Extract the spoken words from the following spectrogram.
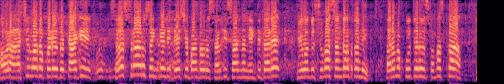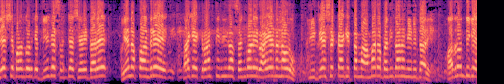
ಅವರ ಆಶೀರ್ವಾದ ಪಡೆಯುವುದಕ್ಕಾಗಿ ಸಹಸ್ರಾರು ಸಂಖ್ಯೆಯಲ್ಲಿ ದೇಶ ಬಾಂಧವರು ಸರದಿ ಸಾಲಿನಲ್ಲಿ ನಿಂತಿದ್ದಾರೆ. ಈ ಒಂದು ಶುಭ ಸಂದರ್ಭದಲ್ಲಿ ಪರಮ ಪೂಜ್ಯರು ಸಮಸ್ತ ದೇಶ ಬಾಂಧವರಿಗೆ ದಿವ್ಯ ಸಂದೇಶ ಹೇಳಿದ್ದಾರೆ. ಏನಪ್ಪಾ ಅಂದ್ರೆ, ಹಾಗೆ ಕ್ರಾಂತಿವೀರ ಸಂಗೊಳ್ಳಿ ರಾಯಣ್ಣನವರು ಈ ದೇಶಕ್ಕಾಗಿ ತಮ್ಮ ಅಮರ ಬಲಿದಾನ ನೀಡಿದ್ದಾರೆ. ಅದರೊಂದಿಗೆ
